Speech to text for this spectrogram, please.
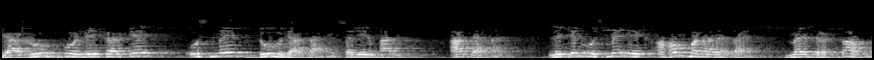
या रूप को लेकर के उसमें डूब जाता है, शरीर भार आ जाता है। लेकिन उसमें एक अहम बना रहता है, मैं दृष्टा हूँ,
